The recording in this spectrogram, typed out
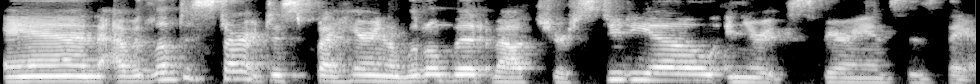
And I would love to start just by hearing a little bit about your studio and your experiences there.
